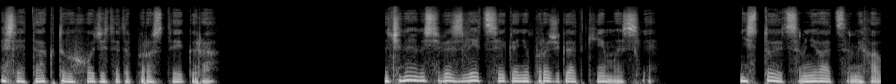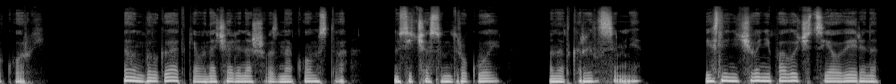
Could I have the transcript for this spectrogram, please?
Если так, то выходит, это просто игра. Начинаю на себя злиться и гоню прочь гадкие мысли. Не стоит сомневаться в Михаил Корхе. Да, он был гадким в начале нашего знакомства, но сейчас он другой, он открылся мне. Если ничего не получится, я уверена,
